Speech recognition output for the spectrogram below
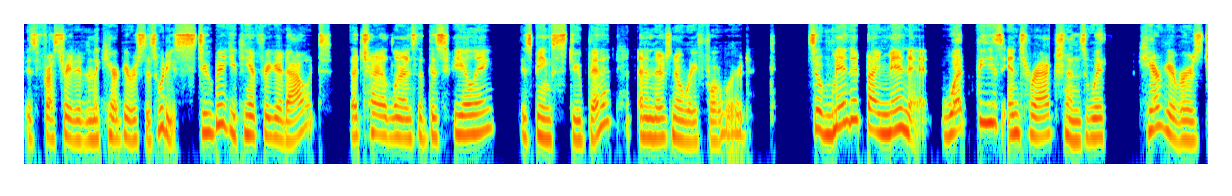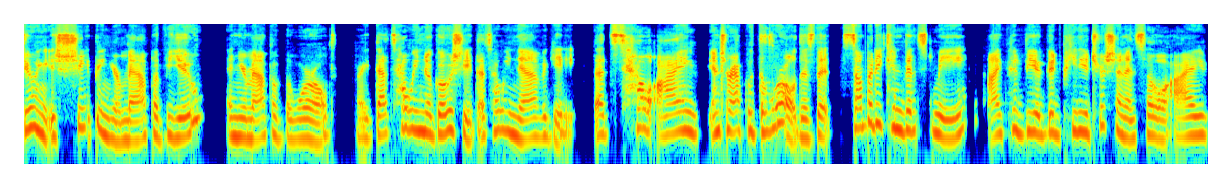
is frustrated and the caregiver says, What are you, stupid? You can't figure it out? That child learns that this feeling is being stupid and there's no way forward. So, minute by minute, what these interactions with caregivers doing is shaping your map of you and your map of the world, right? That's how we negotiate. That's how we navigate. That's how I interact with the world is that somebody convinced me I could be a good pediatrician. And so I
